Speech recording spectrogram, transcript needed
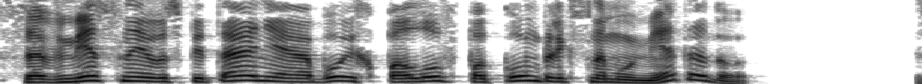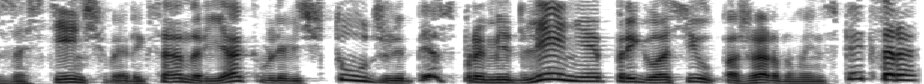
Совместное воспитание обоих полов по комплексному методу? Застенчивый Александр Яковлевич тут же, без промедления, пригласил пожарного инспектора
